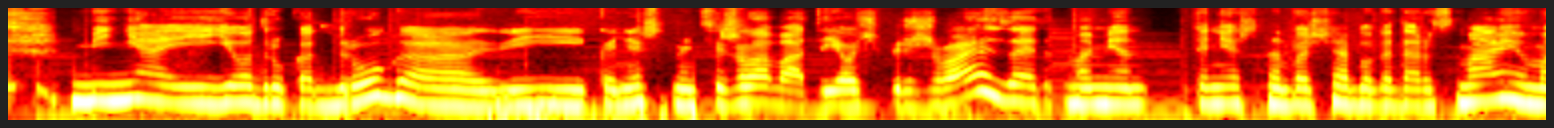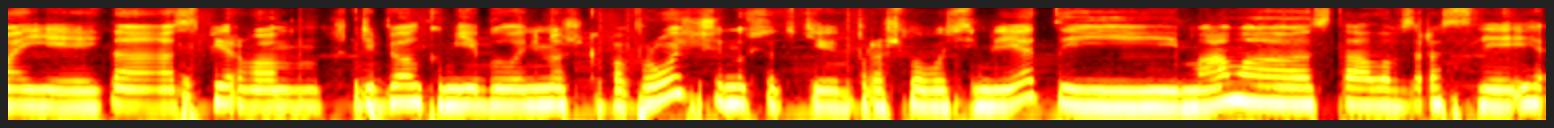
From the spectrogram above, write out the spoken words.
меня и ее друг от друга. И, конечно, тяжеловато. Я очень переживаю за этот момент. Конечно, большая благодарность маме моей. С первым ребенком ей было немножко попроще, но все-таки прошло 8 лет, и мама стала взрослее,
